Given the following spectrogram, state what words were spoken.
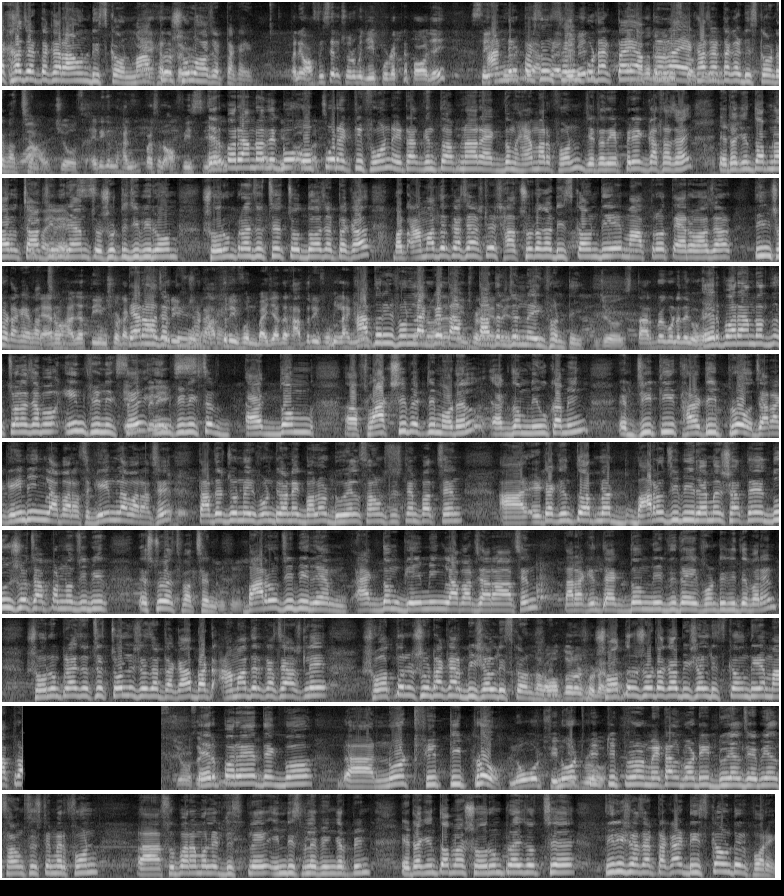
এক হাজার টাকা রাউন্ড ডিসকাউন্ট মাত্র ষোলো হাজার টাকায়। মানে অফিসিয়াল শোরুমে যে প্রোডাক্টটা পাওয়া যায় সেই হান্ড্রেড পার্সেন্ট সেম প্রোডাক্টটাই আপনারা এক হাজার টাকা ডিসকাউন্টে পাচ্ছেন। ওয়াও জোস এটা কিন্তু 100% অফিসিয়াল এরপরে আমরা দেখব ওপ্পোর একটি ফোন এটা কিন্তু আপনার একদম হ্যামার ফোন যেটা দিয়ে পেরেক গাঁথা যায়। এটা কিন্তু আপনার চার জিবি র্যাম চৌষট্টি জিবি রোম শোরুম প্রাইস হচ্ছে চোদ্দ হাজার টাকা বাট আমাদের কাছে আসলে সাতশো টাকা ডিসকাউন্ট দিয়ে মাত্র তেরো হাজার তিনশো টাকায় পাচ্ছেন। তেরো হাজার তিনশো টাকা। 13,300 হাতুড়ি ফোন, টাকা। হাতুড়ি ফোন ভাই যাদের হাতুড়ি ফোন লাগবে হাতুড়ি ফোন লাগবে 13,300 তাদের জন্য এই ফোনটি। জোস তারপরে কোনটা দেখো এরপরে আমরা চলে যাব ইনফিনিক্সে। ইনফিনিক্সের একদম ফ্ল্যাগশিপ একটি মডেল একদম new coming GT thirty pro যারা গেমিং লাভার আছে গেম লাভার আছে তাদের জন্য এই ফোনটি অনেক ভালো। ডুয়েল সাউন্ড সিস্টেম পাচ্ছেন। আর এটা কিন্তু আপনার বারো জিবি র্যামের সাথে দুইশো ছাপ্পান্ন জিবির স্টোরেজ পাচ্ছেন। বারো জিবি র্যাম একদম গেমিং লাভার যারা আছেন তারা কিন্তু একদম নির্দ্বিধায় এই ফোনটি নিতে পারেন। শোরুম প্রাইস হচ্ছে চল্লিশ হাজার টাকা বাট আমাদের কাছে আসলে সতেরোশো টাকার বিশাল ডিসকাউন্ট পাবেন। 1700 টাকা। সতেরোশো টাকার বিশাল ডিসকাউন্ট দিয়ে মাত্র এরপরে দেখব note fifty pro note fifty প্রোর metal body dual JBL sound সিস্টেমের phone super AMOLED display in display fingerprint এটা কিন্তু আপনার শোরুম প্রাইস হচ্ছে তিরিশ হাজার টাকা ডিসকাউন্টের পরে।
